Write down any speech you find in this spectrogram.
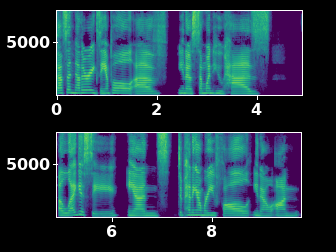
that's another example of, you know, someone who has a legacy and depending on where you fall, you know, on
